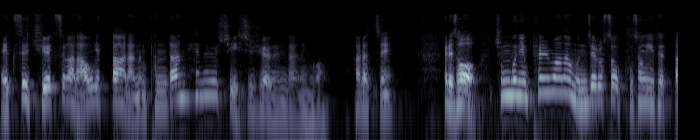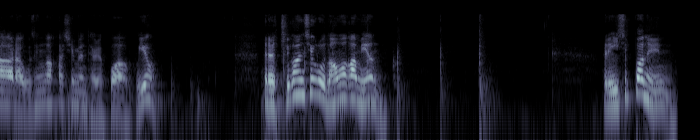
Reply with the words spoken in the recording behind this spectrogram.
x, gx가 나오겠다라는 판단 해낼 수 있으셔야 된다는 거. 알았지? 그래서 충분히 풀만한 문제로서 구성이 됐다라고 생각하시면 될 것 같고요. 주관식으로 넘어가면 20번은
